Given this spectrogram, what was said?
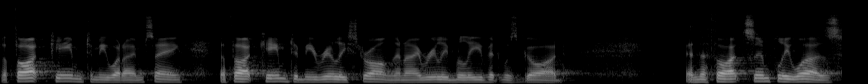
the thought came to me, what I'm saying, the thought came to me really strong, and I really believe it was God. And the thought simply was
